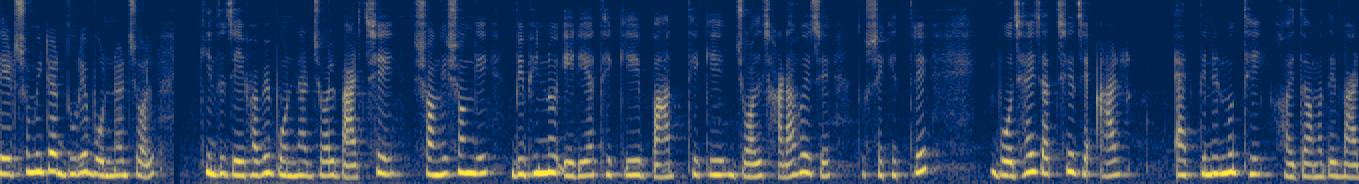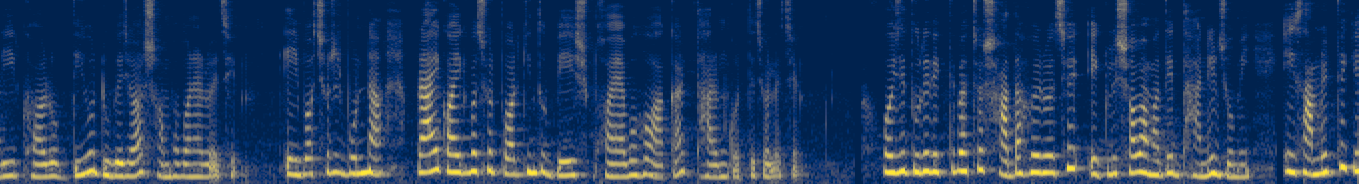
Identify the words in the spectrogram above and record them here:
দেড়শো মিটার দূরে বন্যার জল। কিন্তু যেভাবে বন্যার জল বাড়ছে, সঙ্গে সঙ্গে বিভিন্ন এরিয়া থেকে, বাঁধ থেকে জল ছাড়া হয়েছে, তো সেক্ষেত্রে বোঝাই যাচ্ছে যে আর একদিনের মধ্যেই হয়তো আমাদের বাড়ির ঘর অবধিও ডুবে যাওয়ার সম্ভাবনা রয়েছে। এই বছরের বন্যা প্রায় কয়েক বছর পর কিন্তু বেশ ভয়াবহ আকার ধারণ করতে চলেছে। ওই যে দূরে দেখতে পাচ্ছ সাদা হয়ে রয়েছে, এগুলি সব আমাদের ধানের জমি। এই সামনের থেকে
